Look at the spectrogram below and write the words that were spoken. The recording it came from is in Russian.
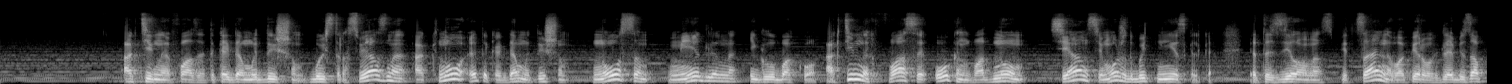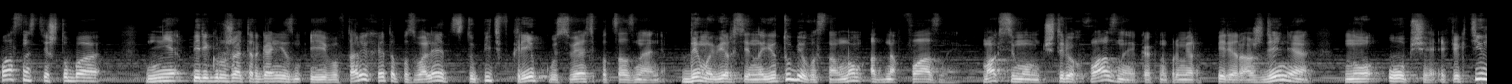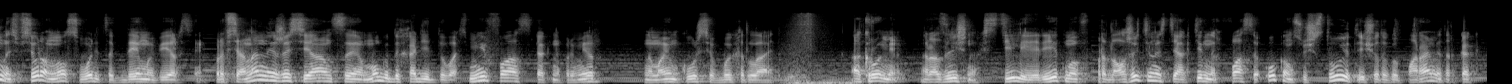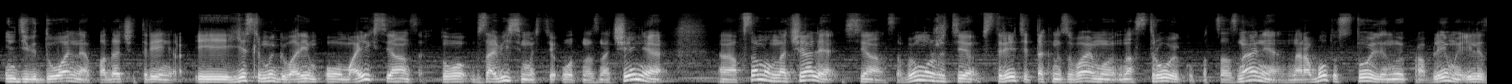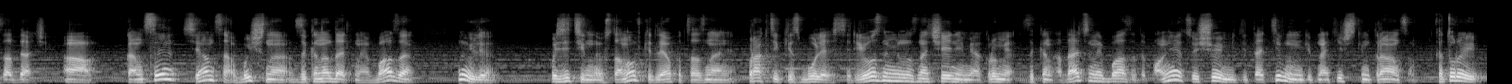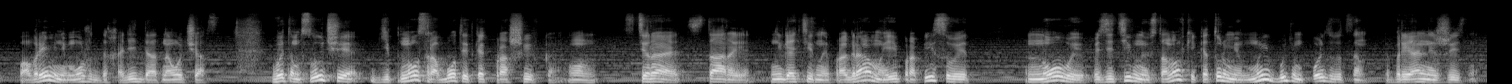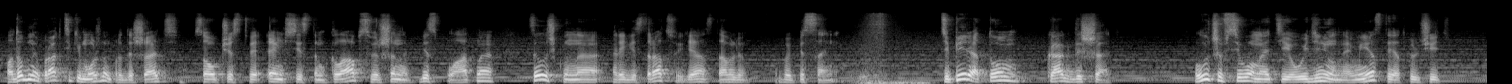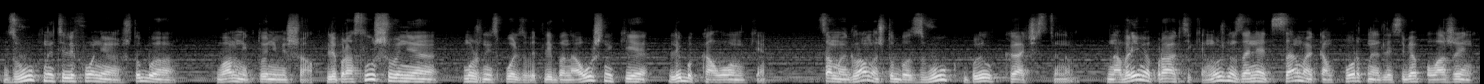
Активная фаза – это когда мы дышим быстро, связано. Окно – это когда мы дышим носом, медленно и глубоко. Активных фаз и окон в одном сеансе может быть несколько. Это сделано специально, во-первых, для безопасности, чтобы не перегружать организм, и во-вторых, это позволяет вступить в крепкую связь подсознания. Демо-версии на YouTube в основном однофазные, максимум четырехфазные, как, например, перерождение – но общая эффективность все равно сводится к демо-версии. Профессиональные же сеансы могут доходить до 8 фаз, как, например, на моем курсе «Выход Light». А кроме различных стилей ритмов, продолжительности активных фаз и окон существует еще такой параметр, как индивидуальная подача тренера. И если мы говорим о моих сеансах, то в зависимости от назначения Э, в самом начале сеанса вы можете встретить так называемую настройку подсознания на работу с той или иной проблемой или задачей. А в конце сеанса обычно законодательная база, ну или позитивные установки для подсознания. Практики с более серьезными назначениями, а кроме законодательной базы, дополняются еще и медитативным гипнотическим трансом, который по времени может доходить до одного часа. В этом случае гипноз работает как прошивка. Он стирает старые негативные программы и прописывает новые позитивные установки, которыми мы будем пользоваться в реальной жизни. Подобные практики можно продышать в сообществе M-System Club совершенно бесплатно. Ссылочку на регистрацию я оставлю в описании. Теперь о том, как дышать. Лучше всего найти уединенное место и отключить звук на телефоне, чтобы вам никто не мешал. Для прослушивания можно использовать либо наушники, либо колонки. Самое главное, чтобы звук был качественным. На время практики нужно занять самое комфортное для себя положение.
